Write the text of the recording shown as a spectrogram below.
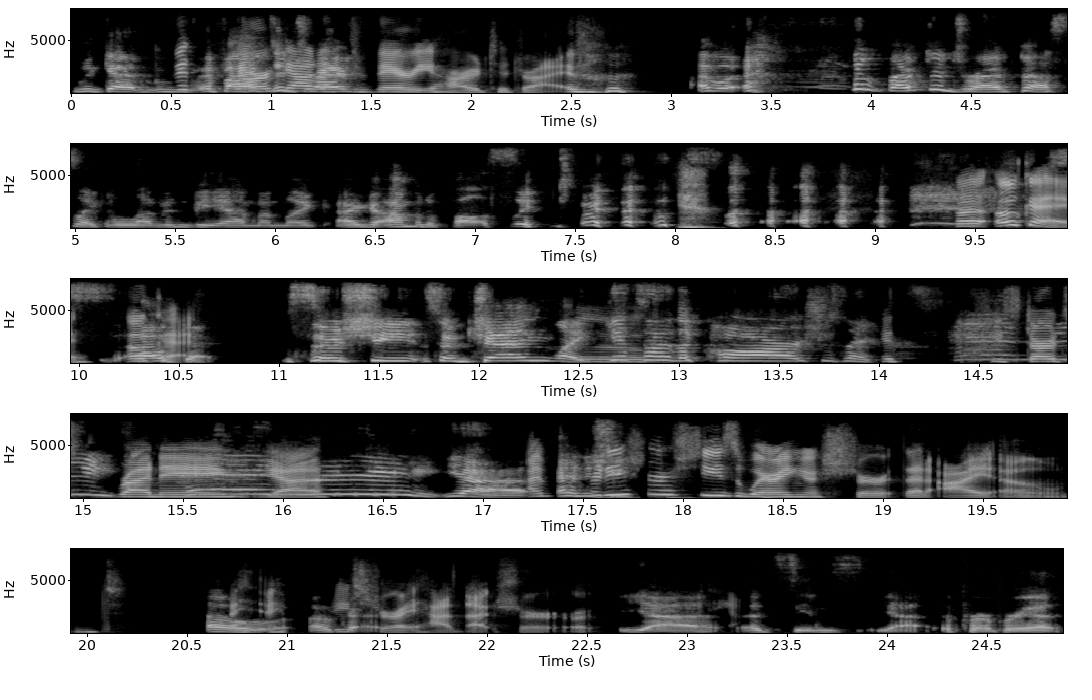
We got If I have to out, drive it's very hard to drive. I would, if I have to drive past like 11 p.m., I'm like, I, I'm gonna fall asleep doing this. but okay, okay. So she, so Jen like gets out of the car. She's like, It's she starts "Henry, running. Yeah. Yeah. I'm and pretty she, sure she's wearing a shirt that I owned. I, Oh, I'm pretty sure I had that shirt. Yeah, it seems yeah appropriate.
